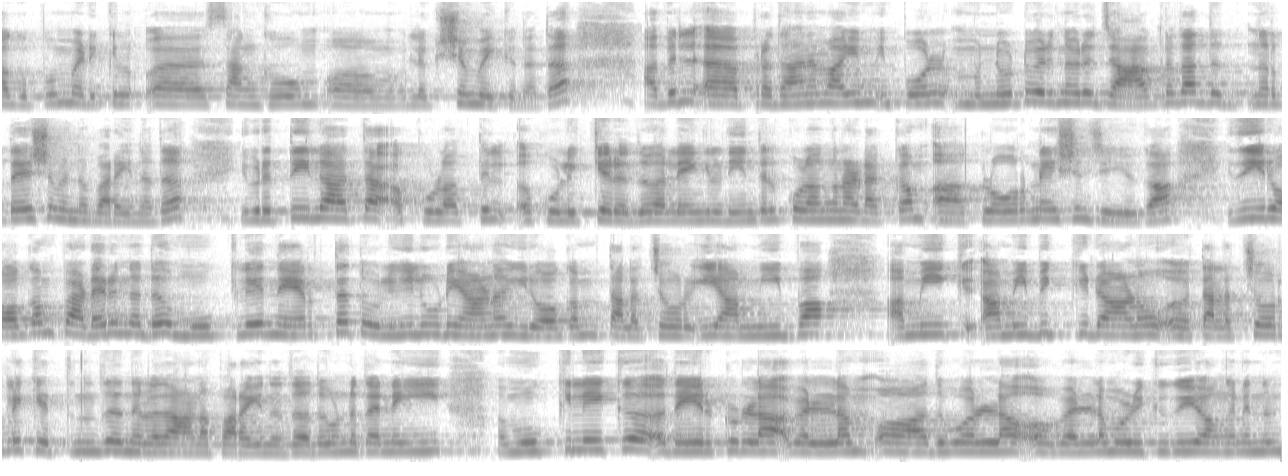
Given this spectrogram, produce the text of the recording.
വകുപ്പ് മെഡിക്കൽ സംഘവും ലക്ഷ്യം വയ്ക്കുന്നത്. അതിൽ പ്രധാനമായും ഇപ്പോൾ മുന്നോട്ട് വരുന്ന ഒരു ജാഗ്രതാ നിർദ്ദേശം എന്ന് പറയുന്നത് വൃത്തിയില്ലാത്ത കുളത്തിൽ കുളിക്കരുത് അല്ലെങ്കിൽ നീന്തൽ കുളങ്ങളടക്കം ക്ലോറിനേഷൻ ചെയ്യുക. ഇത് ഈ രോഗം പടരുന്നത് മൂക്കിലെ നേർത്ത തൊലിയിലൂടെയാണ് ഈ രോഗം തലച്ചോർ ഈ അമീബ അമീ അമീബിക്കിടാണോ തലച്ചോറിലേക്ക് എത്തുന്നത് എന്നുള്ളതാണ് പറയുന്നത്. അതുകൊണ്ട് തന്നെ ഈ മൂക്കിലേക്ക് നേരിട്ടുള്ള വെള്ളം അതുപോലുള്ള വെള്ളം ഒഴിക്കുകയോ അങ്ങനെയൊന്നും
